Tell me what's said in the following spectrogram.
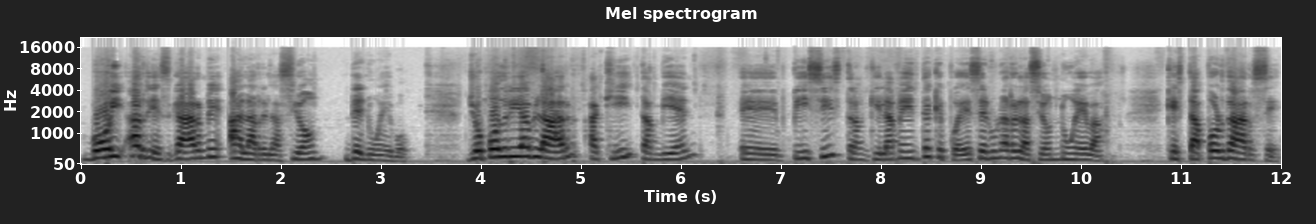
Voy a arriesgarme a la relación de nuevo. Yo podría hablar aquí también, eh, tranquilamente, que puede ser una relación nueva, que está por darse,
